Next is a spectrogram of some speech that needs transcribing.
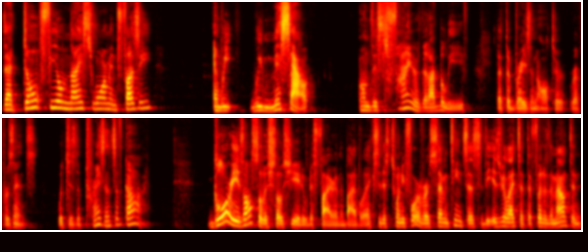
that don't feel nice, warm, and fuzzy. And we, we miss out on this fire that I believe that the brazen altar represents, which is the presence of God. Glory is also associated with fire in the Bible. Exodus 24, verse 17 says, To the Israelites at the foot of the mountain,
